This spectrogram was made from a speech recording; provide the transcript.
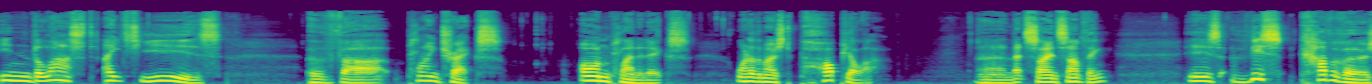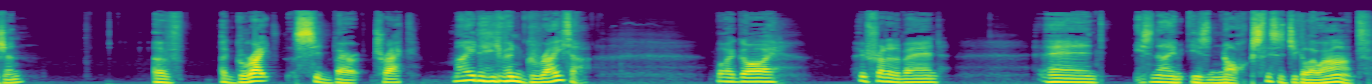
in the last eight years of uh, playing tracks on Planet X, one of the most popular, and that's saying something, is this cover version of a great Syd Barrett track, made even greater by a guy who fronted a band, and his name is Knox. This is Gigolo Aunt.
